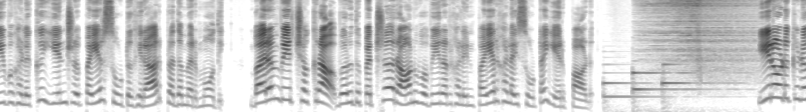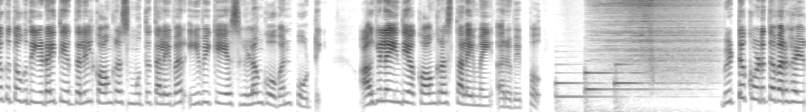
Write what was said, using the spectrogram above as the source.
தீவுகளுக்கு இன்று பெயர் சூட்டுகிறார் பிரதமர் மோடி. பரம்வீர் சக்ரா விருது பெற்ற ராணுவ வீரர்களின் பெயர்களை சூட்ட ஏற்பாடு. ஈரோடு கிழக்கு தொகுதி இடைத்தேர்தலில் காங்கிரஸ் மூத்த தலைவர் இவி கே எஸ் இளங்கோவன் போட்டி. அகில இந்திய காங்கிரஸ் தலைமை அறிவிப்பு. விட்டுக் கொடுத்தவர்கள்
